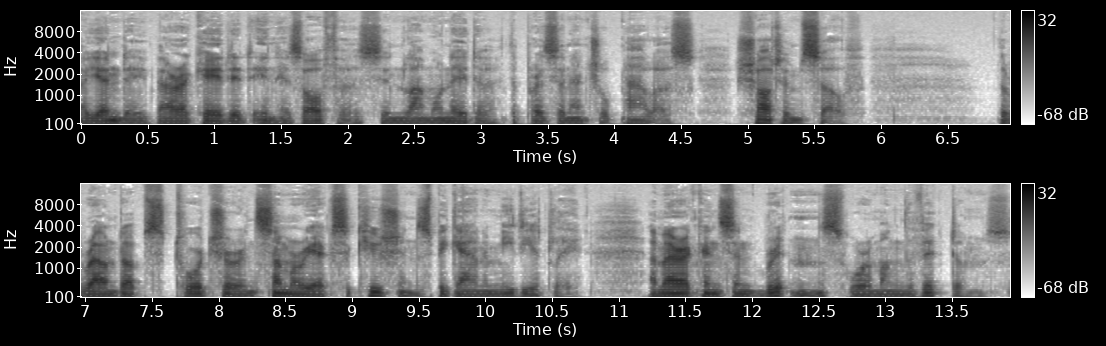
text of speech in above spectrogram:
Allende, barricaded in his office in La Moneda, the presidential palace, shot himself. The roundups, torture, and summary executions began immediately. Americans and Britons were among the victims.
